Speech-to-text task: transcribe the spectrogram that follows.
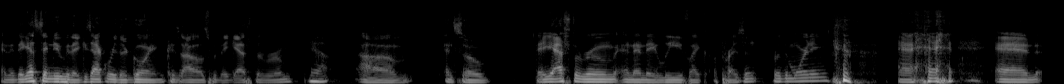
and they guess they knew exactly where they're going because else would they gas the room? yeah Um, and so they gas the room, and then they leave like a present for the morning, and, and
